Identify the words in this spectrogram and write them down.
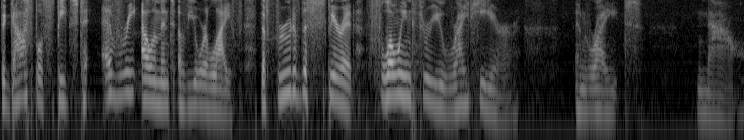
The gospel speaks to every element of your life, the fruit of the Spirit flowing through you right here and right now.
